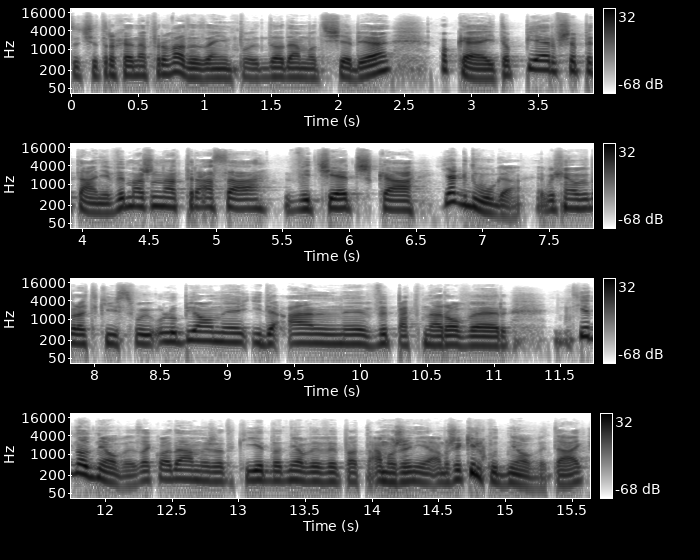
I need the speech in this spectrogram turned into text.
po cię trochę naprowadzę, zanim dodam od siebie. Okej, okay, to pierwsze pytanie. Wymarzona trasa, wycieczka, jak długa? Jakbyś miał wybrać taki swój ulubiony, idealny wypad na rower, jednodniowy. Zakładamy, że taki jednodniowy wypad, a może nie, a może kilkudniowy, tak?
